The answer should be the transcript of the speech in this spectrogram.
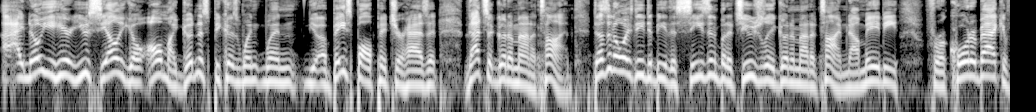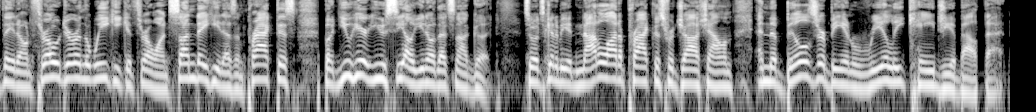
I know you hear UCL, you go, oh my goodness, because when when a baseball pitcher has it, that's a good amount of time. Doesn't always need to be the season, but it's usually a good amount of time. Now, maybe for a quarterback, if they don't throw during the week, he could throw on Sunday. He doesn't practice, but you hear UCL, you know that's not good. So it's going to be not a lot of practice for Josh Allen, and the Bills are being really cagey about that.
